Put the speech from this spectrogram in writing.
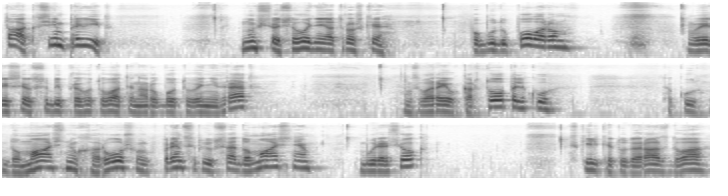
Так, всім привіт! Ну що, сьогодні я трошки побуду поваром. Вирішив собі приготувати на роботу вінігрет. Зварив картопельку. Таку домашню, хорошу. В принципі, все домашнє. Бурячок. Скільки тут? Раз, два,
